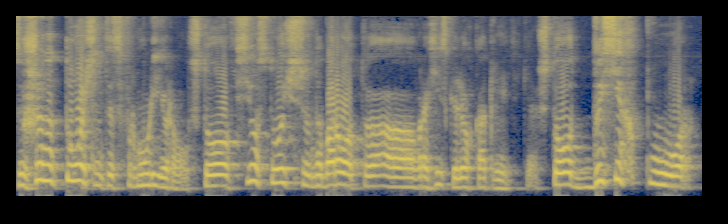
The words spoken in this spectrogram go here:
Совершенно точно ты сформулировал, что все с точностью наоборот а, в российской легкой атлетике, что до сих пор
